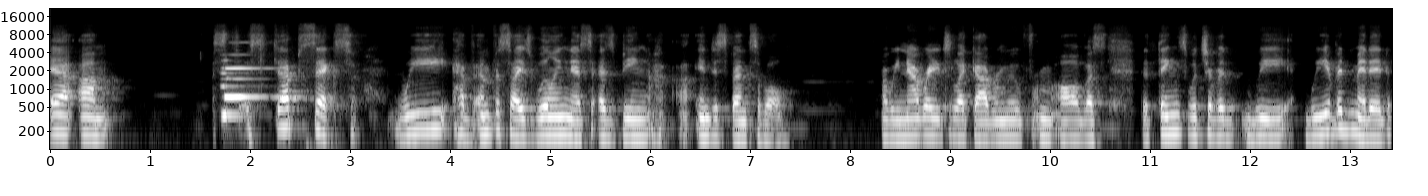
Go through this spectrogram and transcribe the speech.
Uh, um step 6 we have emphasized willingness as being uh, indispensable. Are we now ready to let God remove from all of us the things which have we we have admitted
